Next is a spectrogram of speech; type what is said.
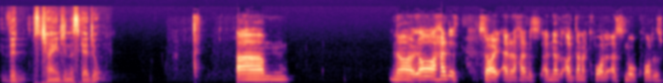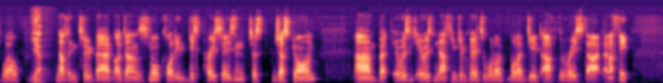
the change in the schedule? Um, no, oh, I had a sorry, and I had a, another. I've done a quad, a small quad as well. Yeah. Nothing too bad. I've done a small quad in this preseason, just just gone. Um, but it was it was nothing compared to what I what I did after the restart, and I think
